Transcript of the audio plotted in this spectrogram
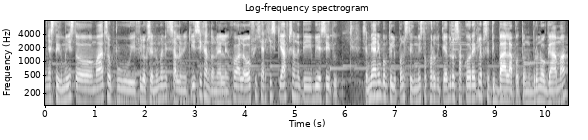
μια στιγμή στο μάτσο που οι φιλοξενούμενοι Θεσσαλονίκη είχαν τον έλεγχο, αλλά ο Όφη είχε αρχίσει και αύξανε την πίεσή του. Σε μια ανύποπτη λοιπόν στιγμή στο χώρο του κέντρου, ο Σακόρ έκλεψε την μπάλα από τον Μπρούνο Γκάμα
